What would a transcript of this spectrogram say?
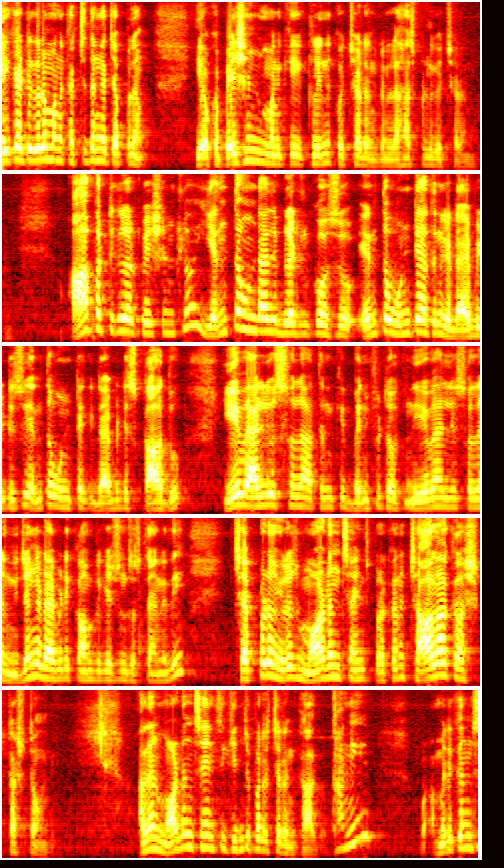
ఏ కేటగిరీ మనం ఖచ్చితంగా చెప్పలేం. ఈ ఒక పేషెంట్ మనకి క్లినిక్ వచ్చాడు అనుకోండి హాస్పిటల్కి వచ్చాడు అనుకోండి ఆ పర్టికులర్ పేషెంట్లో ఎంత ఉండాలి బ్లడ్ గ్లూకోజ్ ఎంత ఉంటే అతనికి డయాబెటీస్ ఎంత ఉంటే డయాబెటీస్ కాదు? ఏ వాల్యూస్ వల్ల అతనికి బెనిఫిట్ అవుతుంది? ఏ వాల్యూస్ వల్ల నిజంగా డయాబెటిక్ కాంప్లికేషన్స్ వస్తాయనేది చెప్పడం ఈరోజు మోడర్న్ సైన్స్ ప్రకారం చాలా కష్ కష్టం ఉంది అలానే మోడర్న్ సైన్స్ని కించపరచడం కాదు. కానీ అమెరికన్స్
